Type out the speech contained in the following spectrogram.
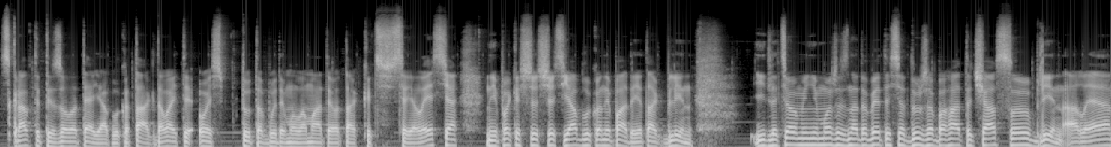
скрафтити золоте яблуко. Так, давайте ось. Тут будемо ламати отак це листя. Ну і поки що щось яблуко не падає. Так, блін. І для цього мені може знадобитися дуже багато часу, блін, але,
